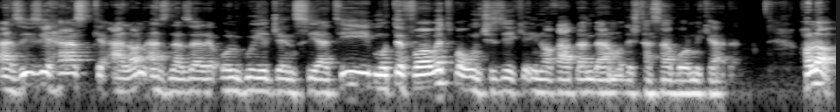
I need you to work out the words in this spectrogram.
عزیزی هست که الان از نظر الگوی جنسیتی متفاوت با اون چیزی که اینا قبلا در موردش تصور می‌کردن. حالا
